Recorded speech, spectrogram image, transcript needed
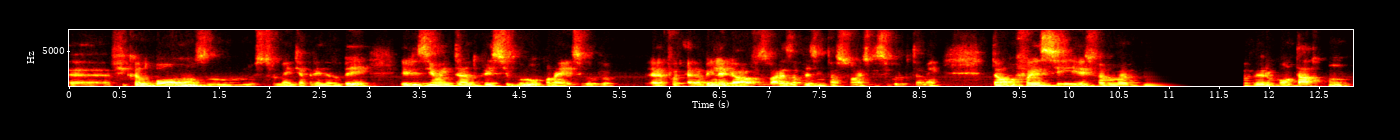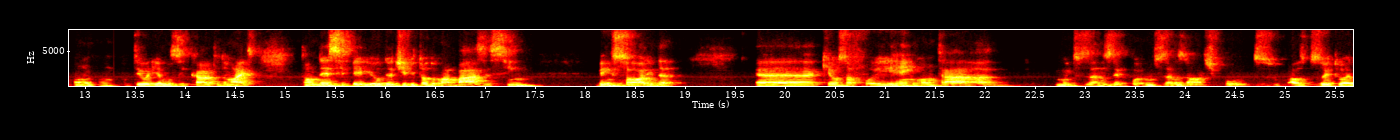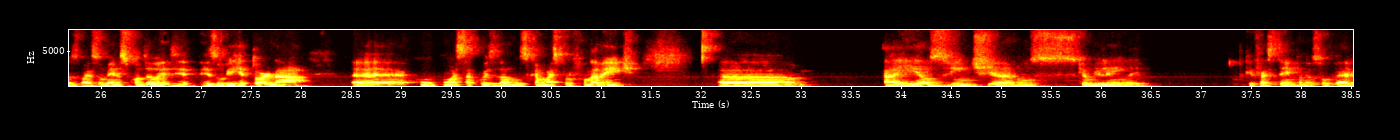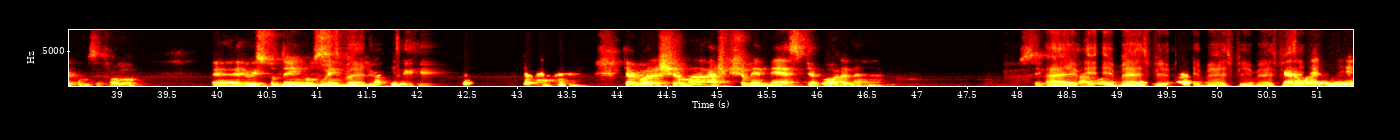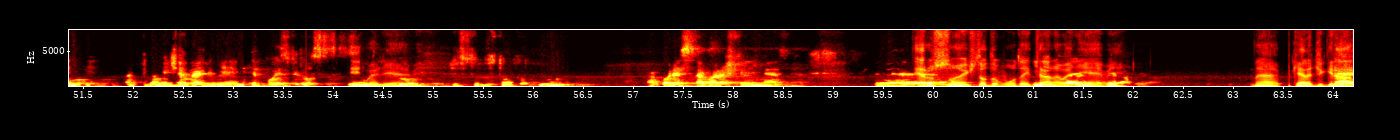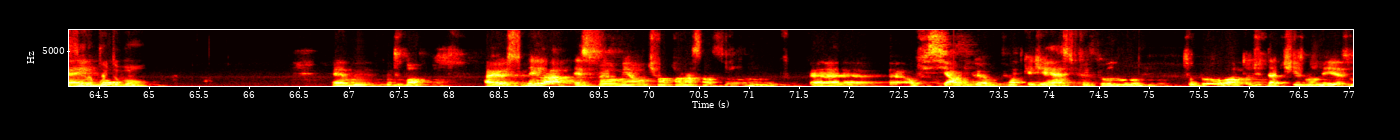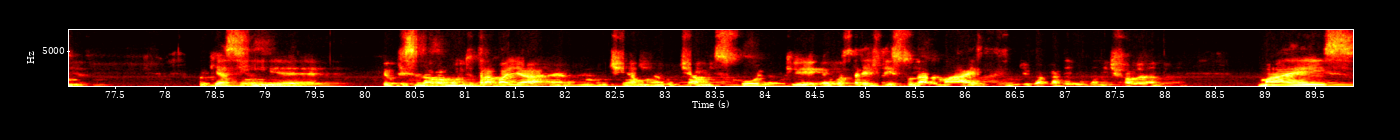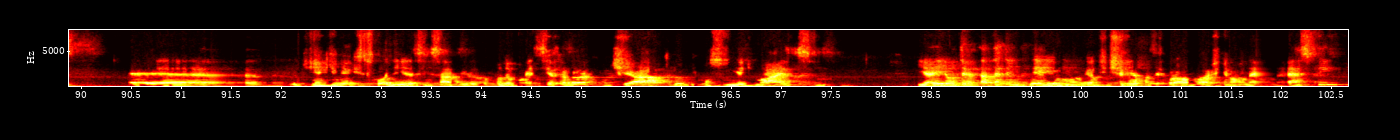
é, ficando bons no, instrumento e aprendendo bem, eles iam entrando para esse grupo, né? Esse grupo é, foi, era bem legal, eu fiz várias apresentações com esse grupo também. Então, foi esse, esse foi o meu, primeiro contato com, com, com, teoria musical e tudo mais. Então, nesse período, eu tive toda uma base, assim, bem sólida, é, que eu só fui reencontrar muitos anos depois, muitos anos não, tipo, aos 18 anos mais ou menos, quando eu re resolvi retornar é, com, com essa coisa da música mais profundamente. Uh, aí, aos 20 anos, que eu me lembre, porque faz tempo, né, eu sou velho, como você falou, é, eu estudei no Muito centro... velho. Daquele, que agora chama, acho que chama EMESP agora, né? Não sei como é, tá EMESP, EMESP, EMESP. Era o LM, antigamente era o LM, depois virou Centro de Estudos Tom Jobim, Agora, agora acho que é imenso. É... Era o sonho de todo mundo entrar na ULM. Né? Porque era de graça é, e era então, muito bom. É muito bom. Aí eu estudei lá. Essa foi a minha última formação assim, é, oficial, digamos. Né? Porque de resto foi tudo, tudo autodidatismo mesmo. Porque assim, é, eu precisava muito trabalhar, né? não tinha, não tinha muita escolha, porque eu gostaria de ter estudado mais, assim, digo academicamente falando, mas é, eu tinha que meio que escolher, assim, sabe? Quando eu comecei a trabalhar com teatro, eu consumia demais, assim. E aí eu te, até tentei, uma, eu cheguei a fazer prova, acho que na Unesp, e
